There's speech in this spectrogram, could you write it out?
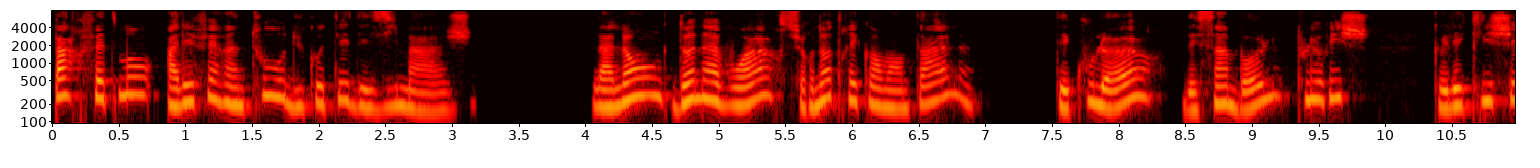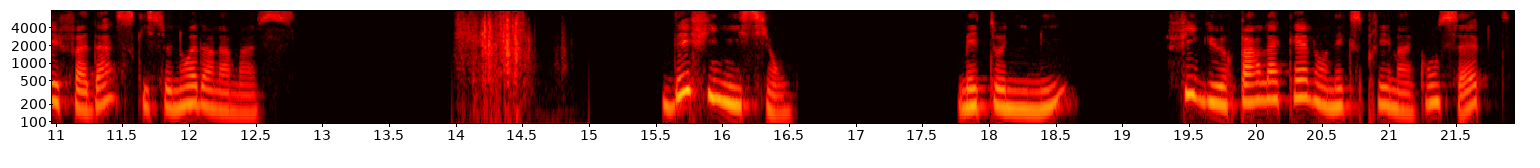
parfaitement aller faire un tour du côté des images. La langue donne à voir sur notre écran mental des couleurs, des symboles plus riches que les clichés fadas qui se noient dans la masse. Définition Métonymie figure par laquelle on exprime un concept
